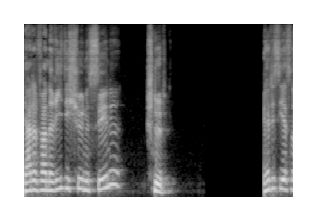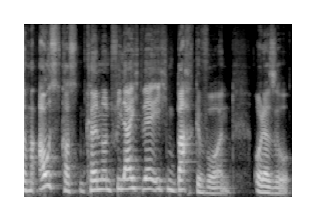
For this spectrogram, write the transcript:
Ja, das war eine richtig schöne Szene. Schnitt. Du hättest sie jetzt noch mal auskosten können und vielleicht wäre ich ein Bach geworden oder so.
